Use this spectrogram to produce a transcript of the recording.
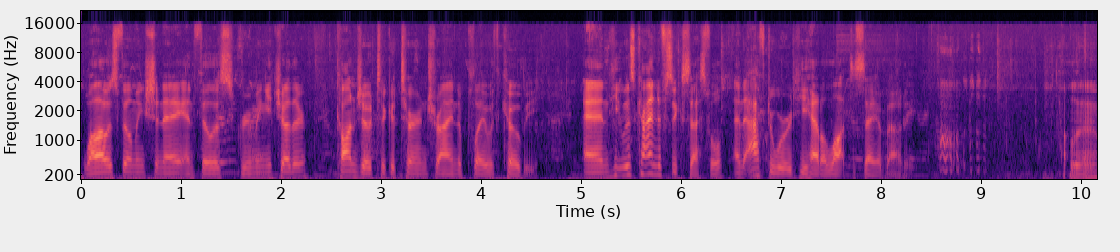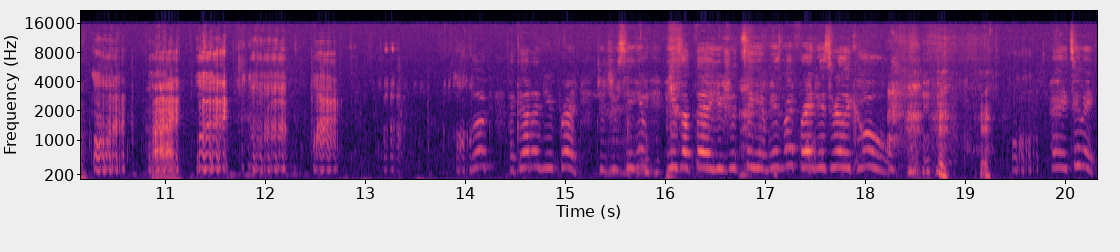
While I was filming Shanae and Phyllis grooming each other, Conjo took a turn trying to play with Kobe. And he was kind of successful, and afterward he had a lot to say about it. Hello. Hi. Look, I got a new friend. Did you see him? He's up there. You should see him. He's my friend. He's really cool. hey, Timmy,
